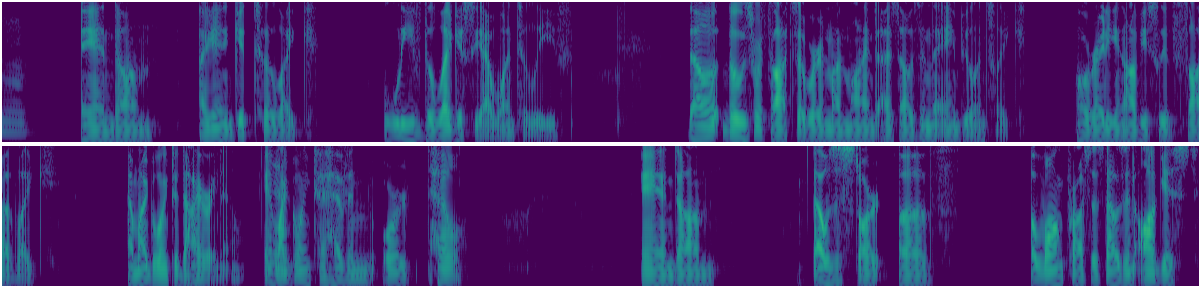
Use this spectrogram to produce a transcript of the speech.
Mm. and um, I didn't get to like leave the legacy I wanted to leave. That those were thoughts that were in my mind as I was in the ambulance, like already, and obviously the thought of like, am I going to die right now? Am Yeah. I going to heaven or hell? And um, that was a start of a long process. That was in August.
